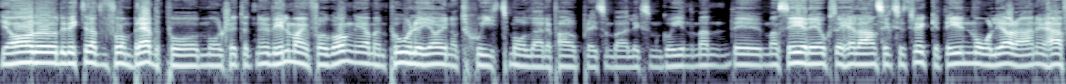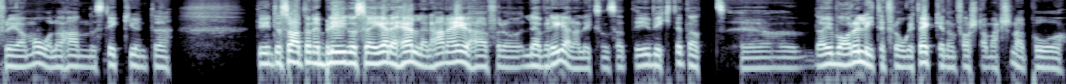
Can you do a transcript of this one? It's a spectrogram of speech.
Ja, då, det är viktigt att vi får en bredd på målskyttet. Nu vill man ju få igång, ja men Pooler gör ju något skitmål där i powerplay som bara liksom går in. Men det, man ser det också i hela ansiktsuttrycket. Det är ju en målgörare, han är ju här för att göra mål och han sticker ju inte. Det är ju inte så att han är blyg att säga det heller. Han är ju här för att leverera liksom. Så att det är ju viktigt att eh, det har ju varit lite frågetecken de första matcherna på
